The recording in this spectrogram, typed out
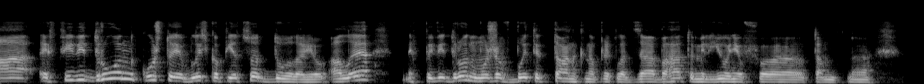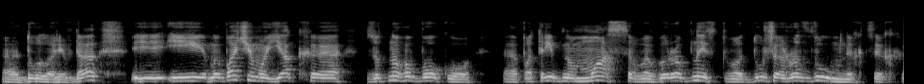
А FPV-дрон коштує близько 500 доларів, але FPV-дрон може вбити танк, наприклад, за багато мільйонів е, там е, е, доларів. Да? І, і ми бачимо, як з одного боку. Потрібно масове виробництво дуже розумних цих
